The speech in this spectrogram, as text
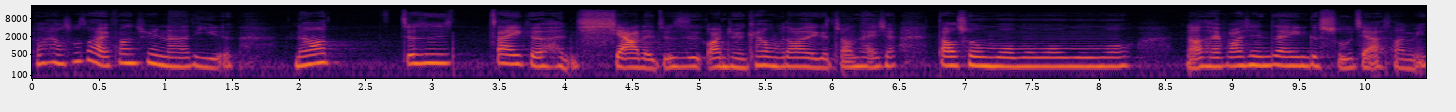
然后想说到底放去哪里了，然后就是在一个很瞎的，就是完全看不到的一个状态下，到处摸摸摸摸摸。然后才发现，在一个书架上面。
